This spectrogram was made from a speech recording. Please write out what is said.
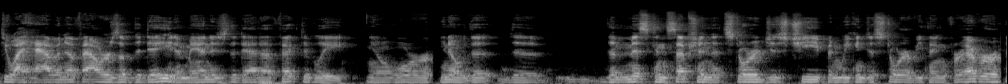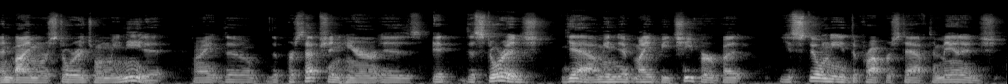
do I have enough hours of the day to manage the data effectively? You know, or you know the the the misconception that storage is cheap and we can just store everything forever and buy more storage when we need it right? The the perception here is it the storage, yeah, I mean it might be cheaper, but you still need the proper staff to manage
